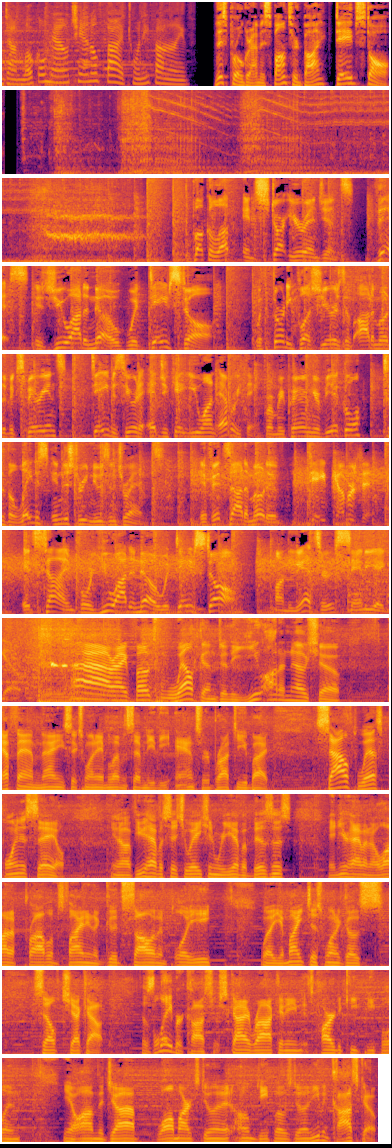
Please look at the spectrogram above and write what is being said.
and on Local Now, Channel 525. This program is sponsored by Dave Stahl. Buckle up and start your engines. This is You Ought to Know with Dave Stahl. With 30 plus years of automotive experience, Dave is here to educate you on everything from repairing your vehicle to the latest industry news and trends. If it's automotive, Dave covers it. It's time for You Ought to Know with Dave Stahl on The Answer San Diego. All right, folks, welcome to the You Ought to Know Show. FM 961 AM 1170, The Answer, brought to you by Southwest Point of Sale. You know, if you have a situation where you have a business and you're having a lot of problems finding a good, solid employee, well, you might just want to go self checkout because labor costs are skyrocketing. It's hard to keep people in, you know, on the job. Walmart's doing it, Home Depot's doing it, even Costco.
